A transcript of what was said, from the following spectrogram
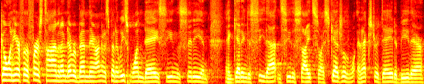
going here for the first time and I've never been there, I'm going to spend at least one day seeing the city and, and getting to see that and see the sights. So I scheduled an extra day to be there.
